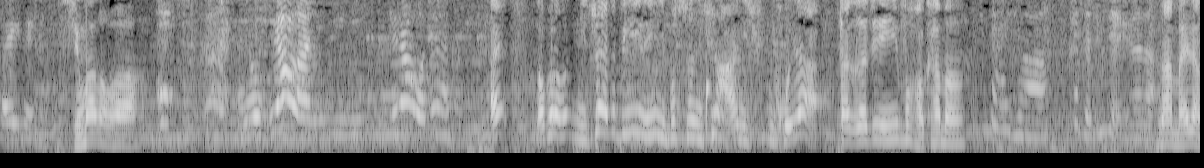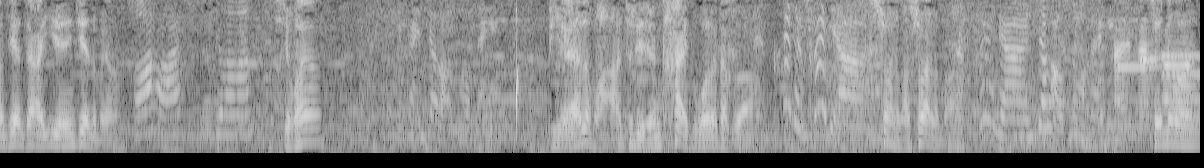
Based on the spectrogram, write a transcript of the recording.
可以可以。行吧，老婆。哎呀，我不要了，你你你你先让我这样。哎，老婆老婆，你最爱的冰淇淋你不吃，你去哪儿？你去你回来。大哥，这件衣服好看吗？这个还行啊，看起来挺简约的。那买两件，咱俩一人一件怎么样？好啊好啊，你喜欢吗？喜欢啊。喜欢一件，老婆我买给你。别了吧，这里人太多了，大哥。快点快点。算了吧算了吧。快点，叫老婆我买给你。真的吗？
